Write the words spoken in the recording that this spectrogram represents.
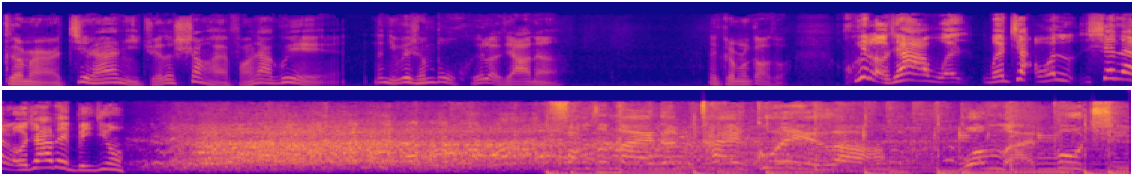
哥们儿，既然你觉得上海房价贵，那你为什么不回老家呢？那哥们儿告诉我，回老家，我我家我现在老家在北京。房子卖的太贵了，我买不起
